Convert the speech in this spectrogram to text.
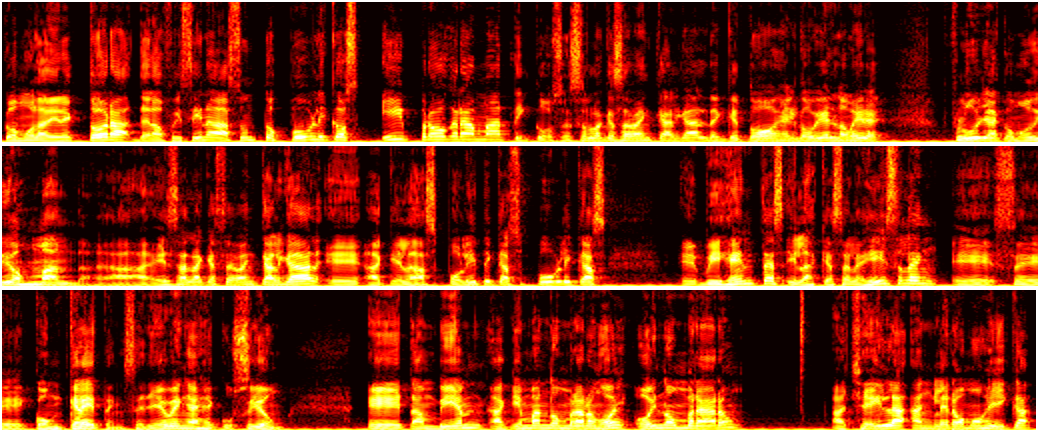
como la directora de la Oficina de Asuntos Públicos y Programáticos. Eso es lo que se va a encargar de que todo en el gobierno, mire, fluya como Dios manda. Esa es la que se va a encargar eh, a que las políticas públicas eh, vigentes y las que se legislen eh, se concreten, se lleven a ejecución. Eh, también, ¿a quién más nombraron hoy? Hoy nombraron a Sheila Angleró Mojica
